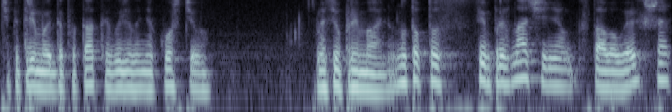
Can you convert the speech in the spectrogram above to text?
чи підтримують депутати виділення коштів на цю приймальню. Ну, тобто, з цим призначенням стало легше.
